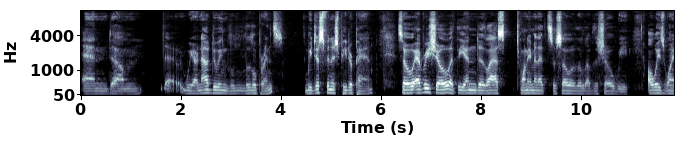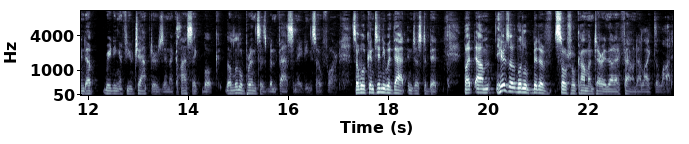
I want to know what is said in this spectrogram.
and um, uh, we are now doing the Little Prince. We just finished Peter Pan. So every show at the end of the last 20 minutes or so of the, of the show, we always wind up reading a few chapters in a classic book. The Little Prince has been fascinating so far. So we'll continue with that in just a bit. But um, here's a little bit of social commentary that I found I liked a lot.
